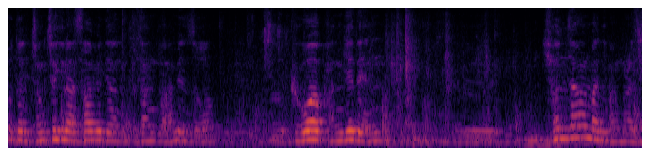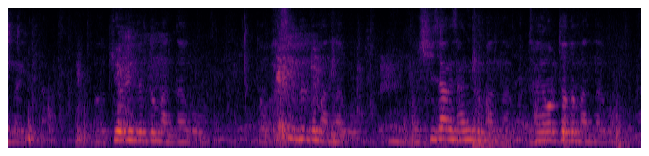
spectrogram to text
어떤 정책이나 사업에 대한 구상도 하면서 어, 그와 관계된 그 현장을 많이 방문할 생각입니다. 어, 기업인들도 만나고 또 학생들도 만나고 또 시장 상인도 만나고 자영업자도 만나고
